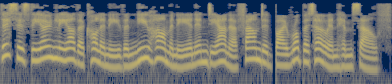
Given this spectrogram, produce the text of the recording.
This is the only other colony than New Harmony in Indiana founded by Robert Owen himself.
